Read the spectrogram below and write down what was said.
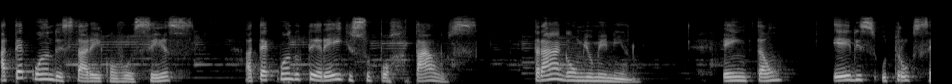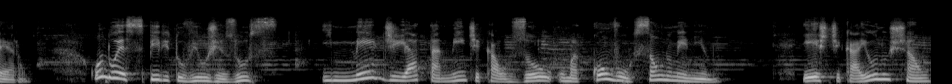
até quando estarei com vocês? Até quando terei que suportá-los? Tragam-me o menino. E então eles o trouxeram. Quando o espírito viu Jesus, imediatamente causou uma convulsão no menino. Este caiu no chão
